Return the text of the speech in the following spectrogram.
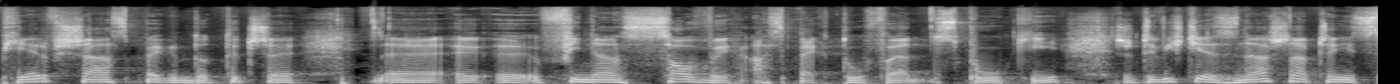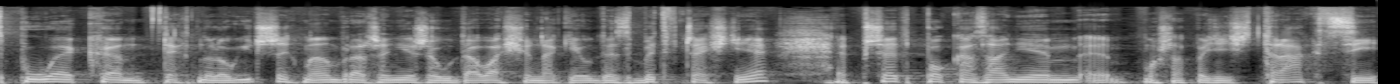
Pierwszy aspekt dotyczy e, e, finansowych aspektów e, spółki. Rzeczywiście znaczna część spółek technologicznych mam wrażenie, że udała się na giełdę zbyt wcześnie, przed pokazaniem, można powiedzieć, trakcji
